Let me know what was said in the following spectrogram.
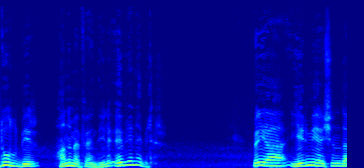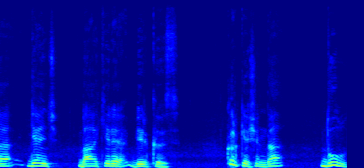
dul bir hanımefendiyle evlenebilir veya 20 yaşında genç bakire bir kız 40 yaşında dul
